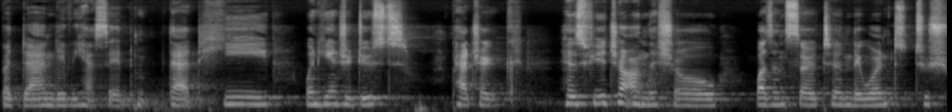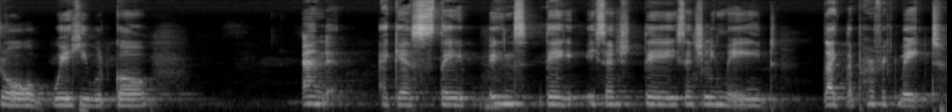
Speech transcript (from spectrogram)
But Dan Levy has said that he when he introduced Patrick, his future on the show wasn't certain. They weren't too sure where he would go, and I guess they they essentially they essentially made like the perfect mate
